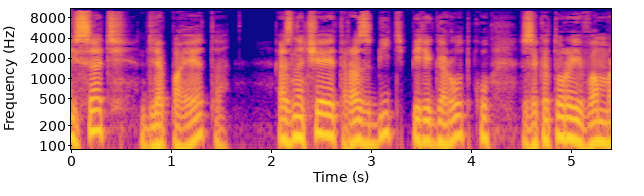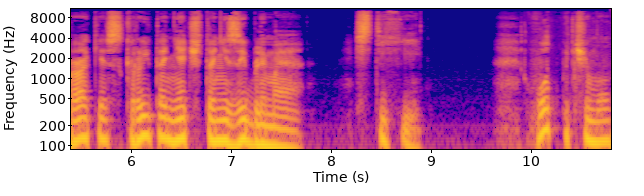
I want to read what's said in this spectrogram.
Писать для поэта означает разбить перегородку, за которой во мраке скрыто нечто незыблемое — стихи. Вот почему,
